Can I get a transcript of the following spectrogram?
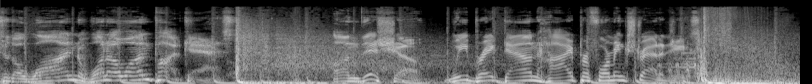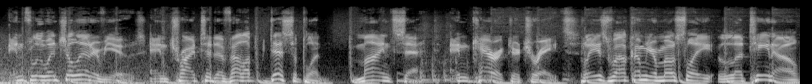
to the Juan 101 podcast. On this show, we break down high performing strategies, influential interviews, and try to develop discipline, mindset, and character traits. Please welcome your mostly Latino,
